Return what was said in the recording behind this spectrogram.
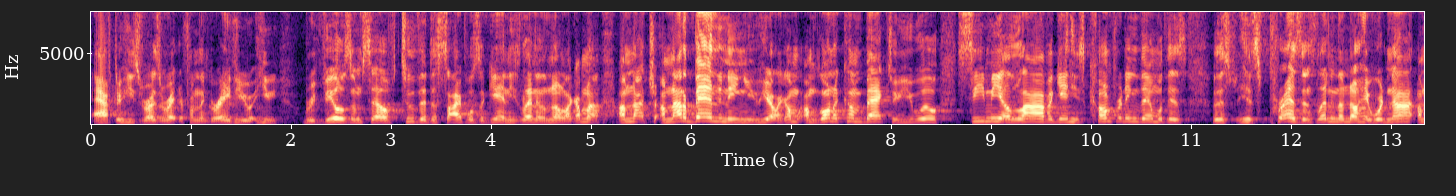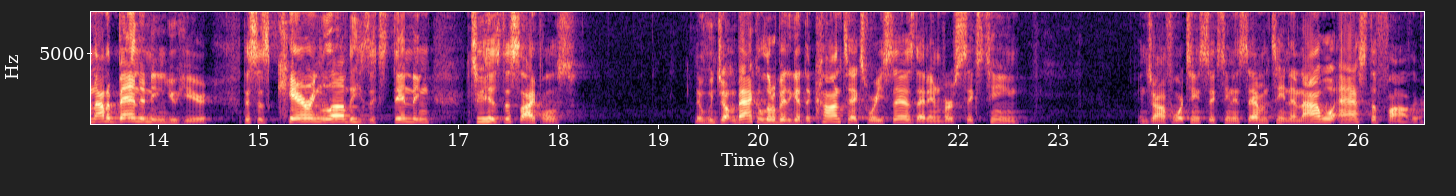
after he's resurrected from the grave, he, he reveals himself to the disciples again. He's letting them know, like, I'm not, I'm not, I'm not abandoning you here. Like, I'm, I'm going to come back to you. You will see me alive again. He's comforting them with his, with his, his presence, letting them know, hey, we're not, I'm not abandoning you here. This is caring love that he's extending to his disciples. Then we jump back a little bit to get the context where he says that in verse 16 in John 14, 16, and 17, and I will ask the Father,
